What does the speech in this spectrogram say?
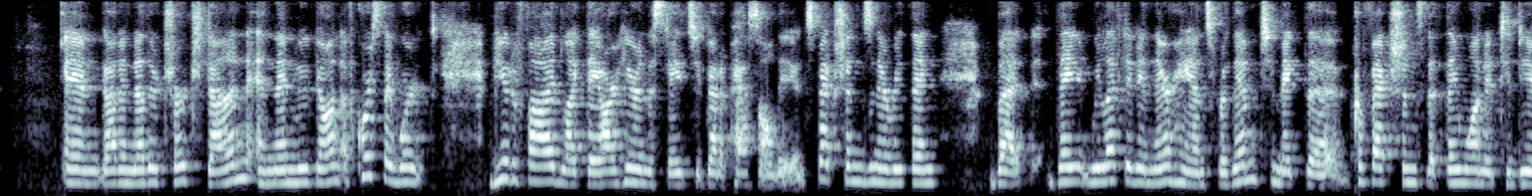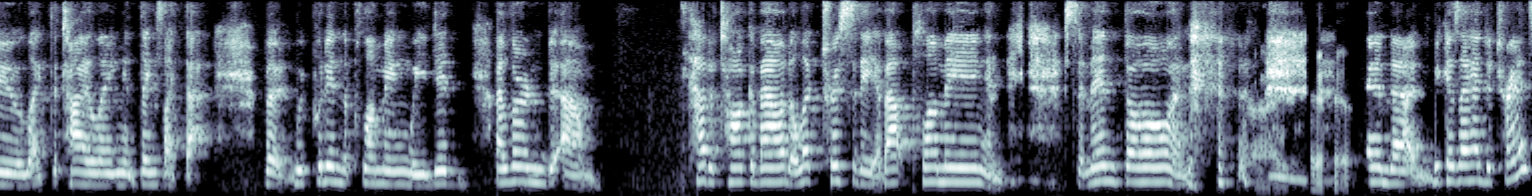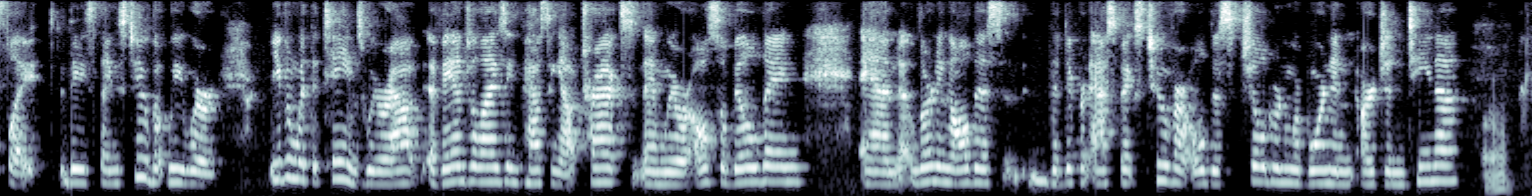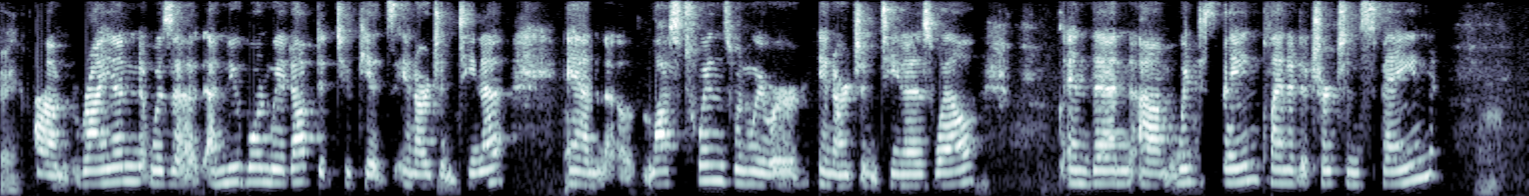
and got another church done and then moved on. Of course, they weren't beautified like they are here in the States. You've got to pass all the inspections and everything. But they we left it in their hands for them to make the perfections that they wanted to do, like the tiling and things like that. But we put in the plumbing. We did I learned um, how to talk about electricity, about plumbing and cemento, and and uh, because I had to translate these things too. But we were even with the teams, we were out evangelizing, passing out tracts, and we were also building and learning all this, the different aspects. Two of our oldest children were born in Argentina. Oh, okay. Um, Ryan was a, a, newborn. We adopted two kids in Argentina and lost twins when we were in Argentina as well. And then um, went to Spain, planted a church in Spain,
